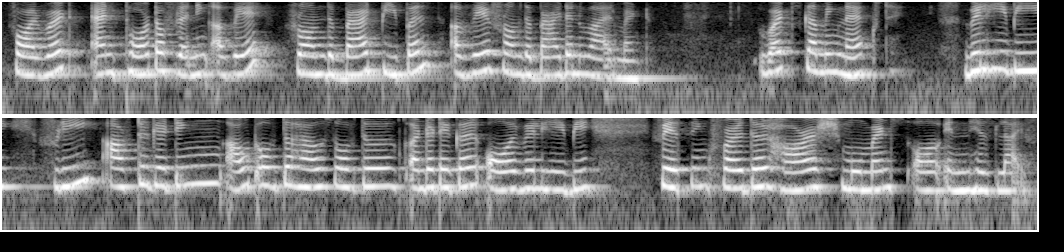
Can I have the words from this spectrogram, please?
forward and thought of running away from the bad people, away from the bad environment. What's coming next? Will he be free after getting out of the house of the undertaker or will he be facing further harsh moments in his life?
